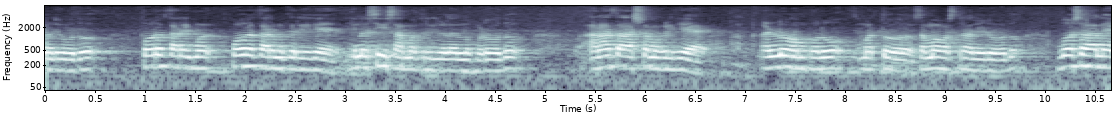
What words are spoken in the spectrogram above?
ನೆಡುವುದು, ಪೌರ ಕಾರ್ಮ, ಪೌರ ಕಾರ್ಮಿಕರಿಗೆ ದಿನಸಿ ಸಾಮಗ್ರಿಗಳನ್ನು ಕೊಡುವುದು, ಅನಾಥ ಆಶ್ರಮಗಳಿಗೆ ಹಣ್ಣು, ಹಂಪಲು ಮತ್ತು ಸಮವಸ್ತ್ರ ನೀಡುವುದು. ಗೋಶಾಲೆ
